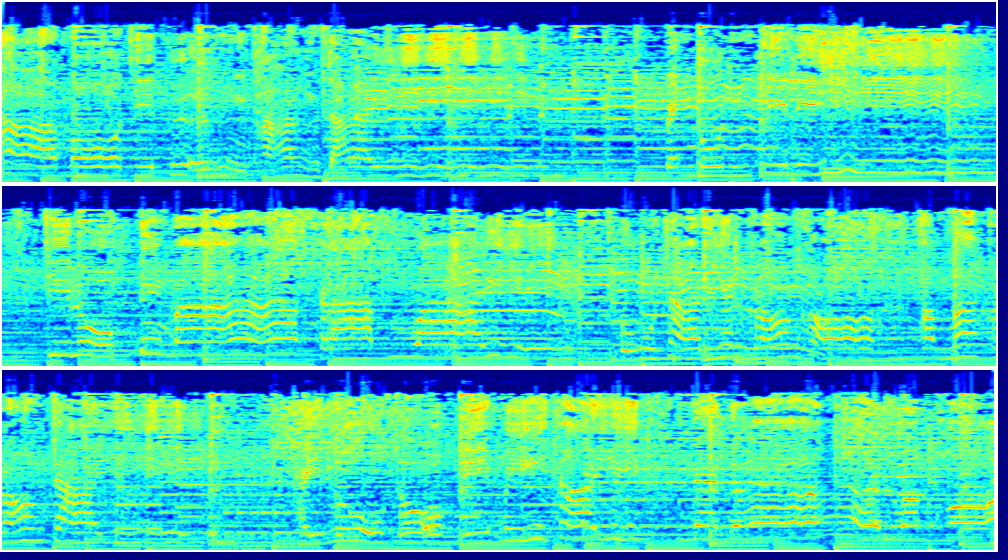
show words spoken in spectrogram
าโมที่พึ่งทางใจ เป็นบุญอีหลีที่ลูกได้มากราบไหวบูชาเรียนคล้องคอธรรมะคล้องใจ ให้ลูกโชคดี Khó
